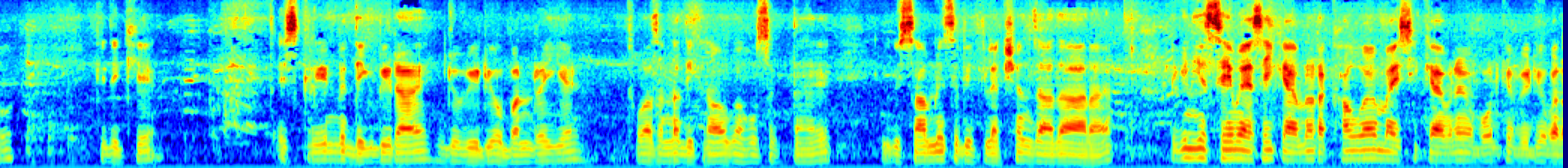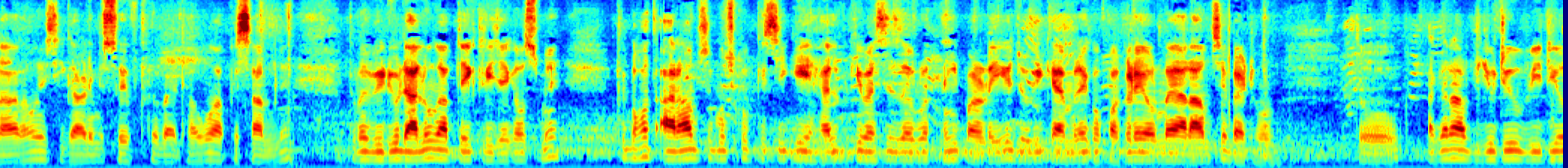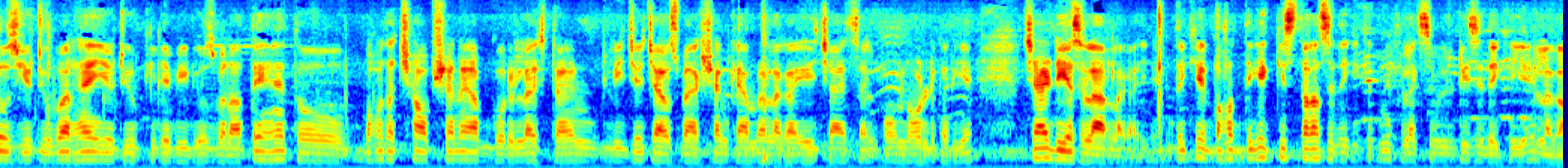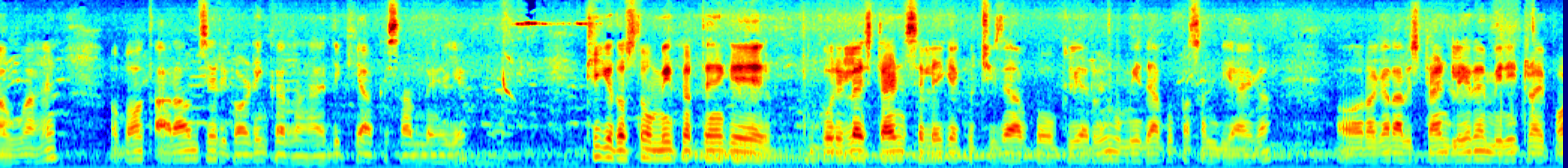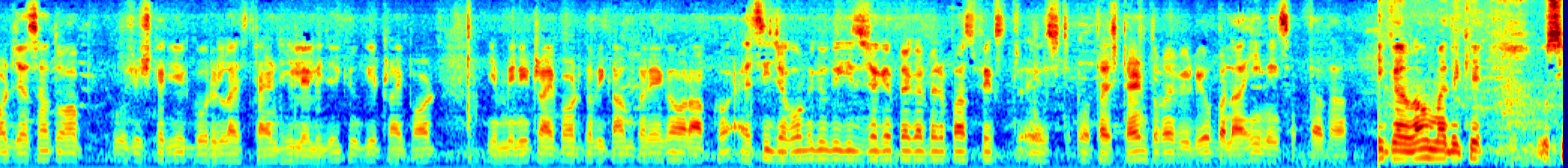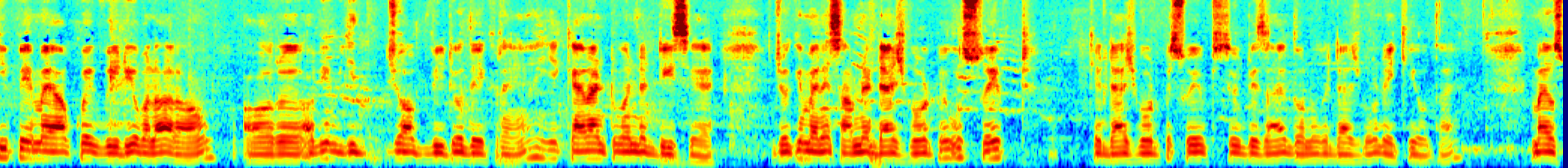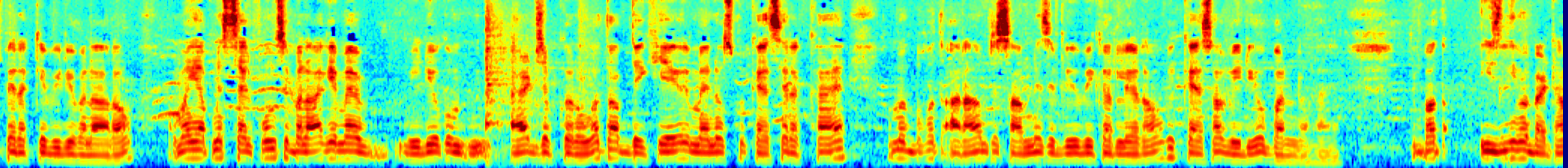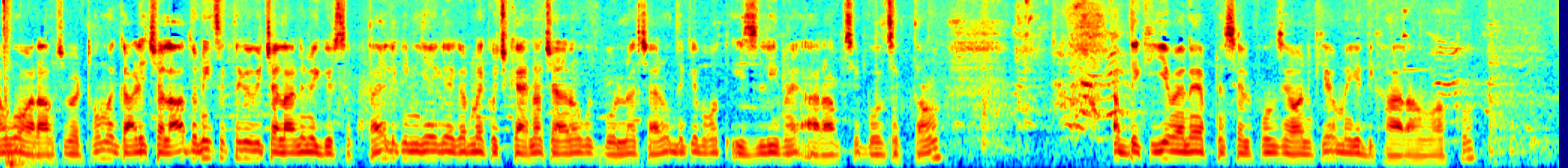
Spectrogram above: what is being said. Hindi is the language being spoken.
आपको कि देखिए स्क्रीन में दिख भी रहा है, जो वीडियो बन रही है। थोड़ा सा ना दिख रहा होगा, हो सकता है, क्योंकि सामने से रिफ्लेक्शन ज़्यादा आ रहा है। लेकिन ये सेम ऐसे ही कैमरा रखा हुआ है। मैं इसी कैमरे में बोल के वीडियो बना रहा हूँ। इसी गाड़ी में स्विफ्ट में बैठा हुआ आपके सामने। तो मैं वीडियो डालूँगा, आप देख लीजिएगा उसमें। कि बहुत आराम से मुझको किसी की हेल्प की वैसे ज़रूरत नहीं पड़ रही है, जो कि कैमरे को पकड़े और मैं आराम से बैठूँ। तो अगर आप YouTube वीडियोस यूट्यूबर हैं, YouTube के लिए वीडियोस बनाते हैं तो बहुत अच्छा ऑप्शन है। आप गोरिल्ला स्टैंड लीजिए, चाहे उसमें एक्शन कैमरा लगाइए, चाहे सेल फ़ोन होल्ड करिए, चाहे डीएसएलआर लगाइए। देखिए, बहुत, देखिए, किस तरह से, देखिए, कितनी फ्लेक्सिबिलिटी से, देखिए, ये लगा हुआ है और बहुत आराम से रिकॉर्डिंग कर रहा है। देखिए, आपके सामने है ये। ठीक है, दोस्तों, उम्मीद करते हैं कि गोरिल्ला स्टैंड से लेके कुछ चीज़ें आपको क्लियर हुई। उम्मीद है आपको पसंद भी आएगा। और अगर आप स्टैंड ले रहे हैं मिनी ट्राईपॉड जैसा तो आप कोशिश करिए गोरिल्ला स्टैंड ही ले लीजिए, क्योंकि ट्राईपॉड, ये मिनी ट्राईपॉड का भी काम करेगा और आपको ऐसी जगहों में, क्योंकि इस जगह पे अगर मेरे पास फिक्स्ड होता स्टैंड तो मैं वीडियो बना ही नहीं सकता था। कर रहा हूँ मैं, देखिए, उसी पे मैं आपको एक वीडियो बना रहा हूँ, और अभी ये जो आप वीडियो देख रहे हैं, ये कैनन टू हंड्रेड से है, जो कि मैंने सामने डैशबोर्ड पर वो स्विफ्ट के डैशबोर्ड पर स्विफ्ट स्विफ्ट डिज़ायर दोनों का डैशबोर्ड एक ही होता है। मैं उस पर रख के वीडियो बना रहा हूँ। और मैं अपने सेल फ़ोन से बना के मैं वीडियो को ऐड जब करूँगा तो आप देखिए मैंने उसको कैसे रखा है। और मैं बहुत आराम से सामने से व्यू भी कर ले रहा हूँ कि कैसा वीडियो बन रहा है। कि बहुत ईजिली मैं बैठा हूँ, आराम से बैठा हूँ। मैं गाड़ी चला तो नहीं सकता क्योंकि चलाने में गिर सकता है। लेकिन ये है कि अगर मैं कुछ कहना चाह रहा हूँ, कुछ बोलना चाह रहा हूँ, देखिए बहुत ईजिली मैं आराम से बोल सकता हूँ। अब देखिए मैंने अपने सेलफोन से ऑन किया मैं ये दिखा रहा हूँ आपको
